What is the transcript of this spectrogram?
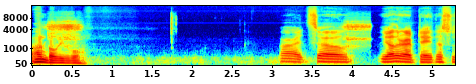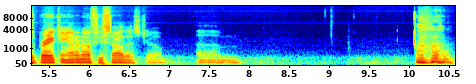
Unbelievable. All right, so the other update. This was breaking. I don't know if you saw this, Joe. Um,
